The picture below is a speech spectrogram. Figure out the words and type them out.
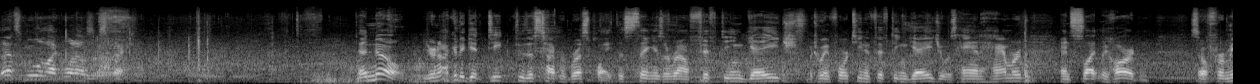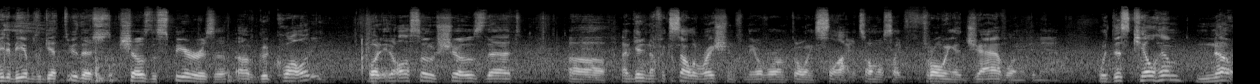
That's more like what I was expecting. And no, you're not going to get deep through this type of breastplate. This thing is around 15 gauge, between 14 and 15 gauge. It was hand hammered and slightly hardened. So for me to be able to get through this shows the spear is a, of good quality, but it also shows that uh, I'm getting enough acceleration from the overarm throwing slide. It's almost like throwing a javelin at the man. Would this kill him? No.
